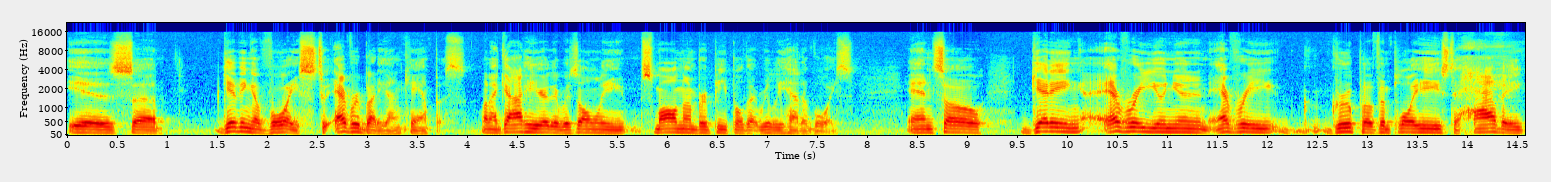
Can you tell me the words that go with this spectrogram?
is uh, giving a voice to everybody on campus. When I got here, there was only a small number of people that really had a voice. And so getting every union and every group of employees to have a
